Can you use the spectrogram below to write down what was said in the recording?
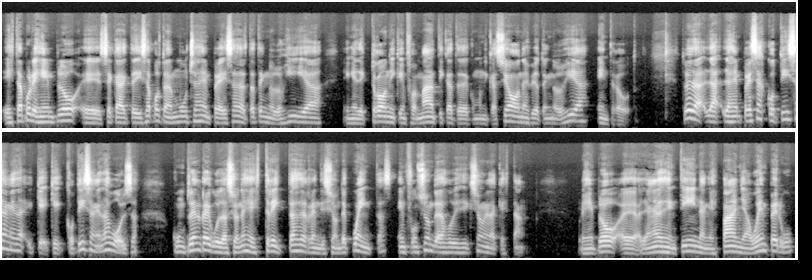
Esta, por ejemplo, eh, se caracteriza por tener muchas empresas de alta tecnología, en electrónica, informática, telecomunicaciones, biotecnología, entre otras. Entonces, las empresas cotizan que, cotizan en las bolsas cumplen regulaciones estrictas de rendición de cuentas en función de la jurisdicción en la que están. Por ejemplo, eh, allá en Argentina, en España o en Perú,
